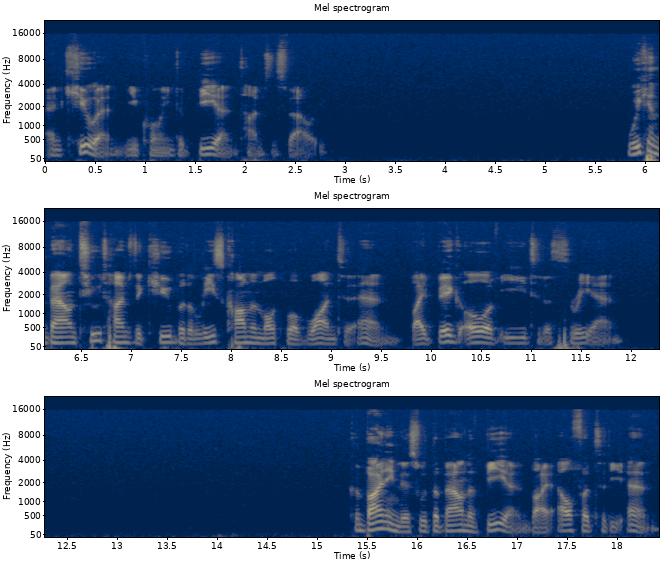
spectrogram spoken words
and qn equaling to bn times this value. We can bound 2 times the cube of the least common multiple of 1 to n by big O of e to the 3n, Combining this with the bound of bn by alpha to the n,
